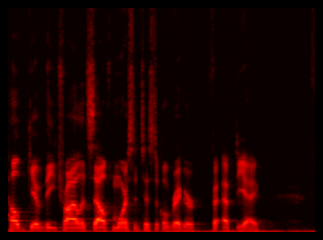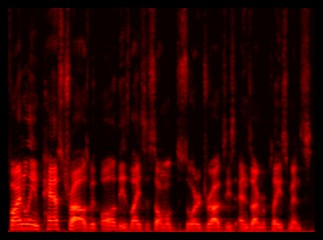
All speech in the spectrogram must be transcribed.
helped give the trial itself more statistical rigor for FDA. Finally, in past trials with all of these lysosomal disorder drugs, these enzyme replacements,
